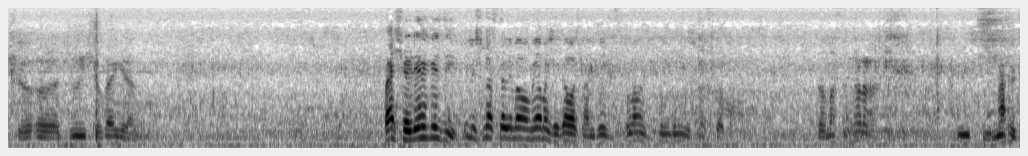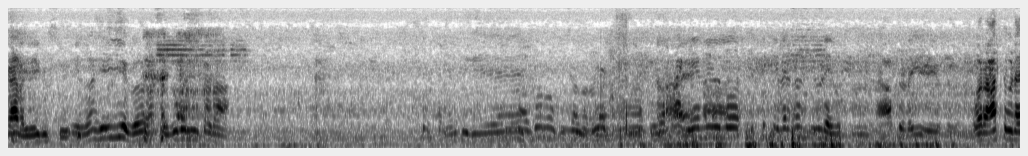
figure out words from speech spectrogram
দুইশো দুইশো কয় গ্রাম। পাঁচশো টাকা কেজি। ইলিশ মাছ খালি মামা মেয়ে মাসে খাওয়াতাম যে বললাম কোন কোন ইলিশ মাছ খাওয়াতাম মাছে কাটা হয়ে গেছে। এবার সেই ইয়ে গো আছে গোবর কাটা হাত ওটা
